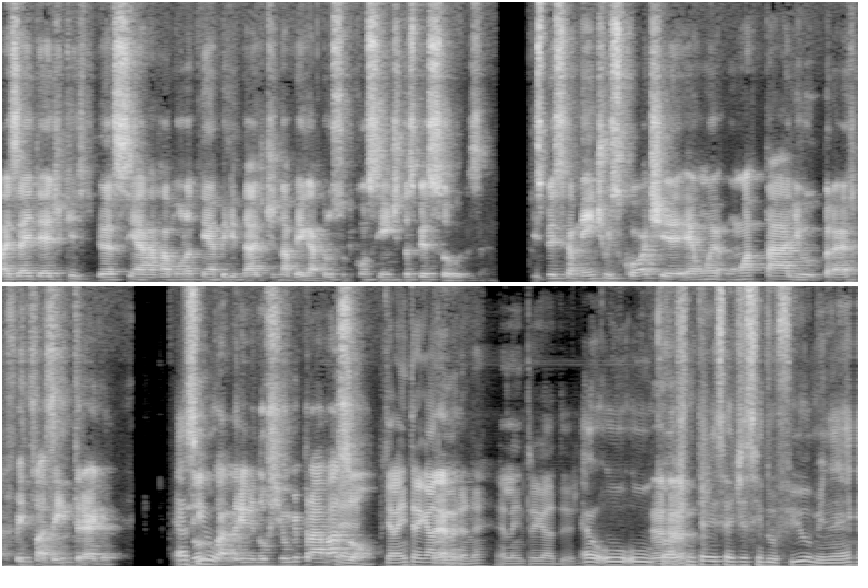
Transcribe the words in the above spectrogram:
mas é a ideia de que assim, a Ramona tem a habilidade de navegar pelo subconsciente das pessoas. né? Especificamente o Scott é, é um, um atalho para fazer entrega. É assim, no quadrinho e no filme para Amazon. É, porque ela é entregadora, né? Ela é entregadora. é, o, o que eu acho interessante, assim, do filme, né,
